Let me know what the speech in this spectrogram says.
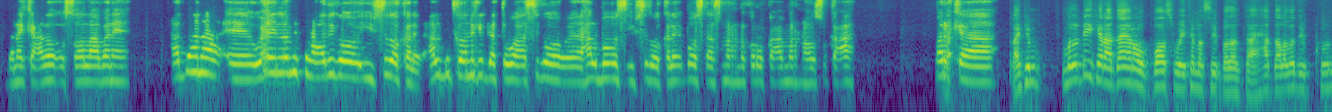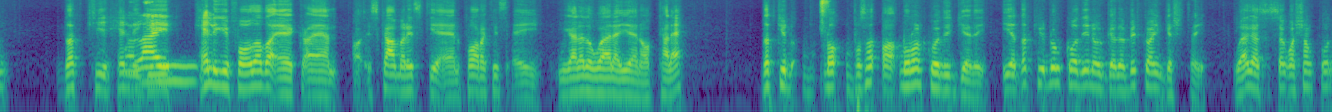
haddana kacdo soo laabane. Haddana waxay la mid tahay adigoo iibsadoo kale. Hal bitcoin ninka gato waa asigoo hal boos iibsadoo kale. Booskaas marna kor u kaca marna hoos u kaca. Marka laakiin ma la dhihi karaa dairo boos way ka nasiib badan tahay. Hadda labadii kun dadkii xilligii xilligii fowdada ee scamariskii forex ay magaalada waalayeen oo kale dadkii dhulalkoodii geday iyo dadkii dhulkoodii inuu gado bitcoin gashtay. Waagaas isagoo shan kun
